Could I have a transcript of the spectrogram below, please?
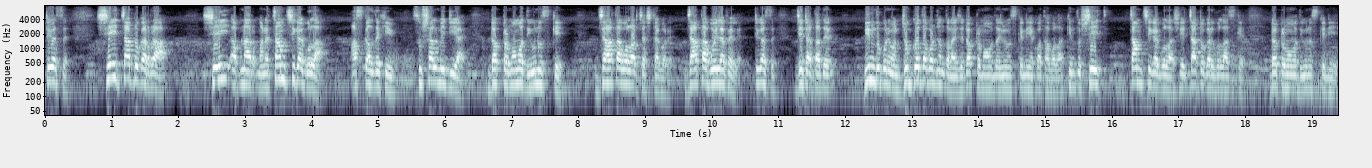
ঠিক আছে? সেই চাটুকাররা, সেই আপনার মানে চামচিকাগুলা আজকাল দেখি সোশ্যাল মিডিয়ায় ডক্টর মোহাম্মদ ইউনুসকে যা তা বলার চেষ্টা করে যা তা বইলা ফেলে, ঠিক আছে? যেটা তাদের বিন্দু পরিমাণ যোগ্যতা পর্যন্ত নাই যে ডক্টর মোহাম্মদ ইউনুসকে নিয়ে কথা বলা, কিন্তু সেই চামচিকাগুলা, সেই চাটুকারগুলা আজকে ডক্টর মোহাম্মদ ইউনুসকে নিয়ে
